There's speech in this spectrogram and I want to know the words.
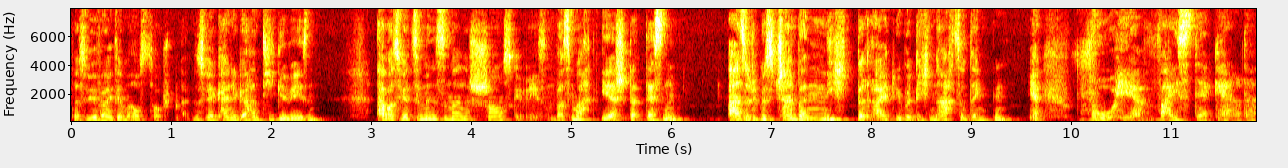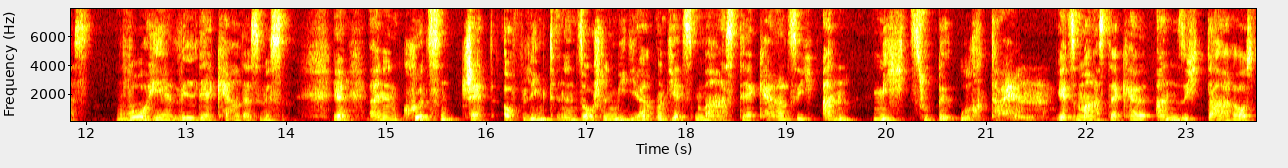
dass wir weiter im Austausch bleiben. Das wäre keine Garantie gewesen, aber es wäre zumindest mal eine Chance gewesen. Was macht er stattdessen? Also du bist scheinbar nicht bereit, über dich nachzudenken. Ja, woher weiß der Kerl das? Woher will der Kerl das wissen? Ja, einen kurzen Chat auf LinkedIn in Social Media und jetzt maßt der Kerl sich an, mich zu beurteilen. Jetzt maßt der Kerl an sich daraus,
